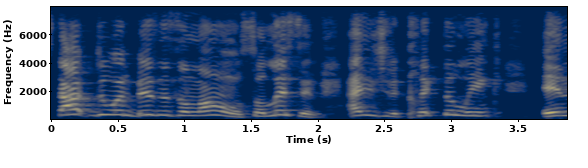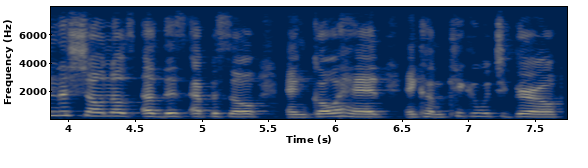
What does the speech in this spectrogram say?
Stop doing business alone. So listen, I need you to click the link in the show notes of this episode and go ahead and come kick it with your girl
